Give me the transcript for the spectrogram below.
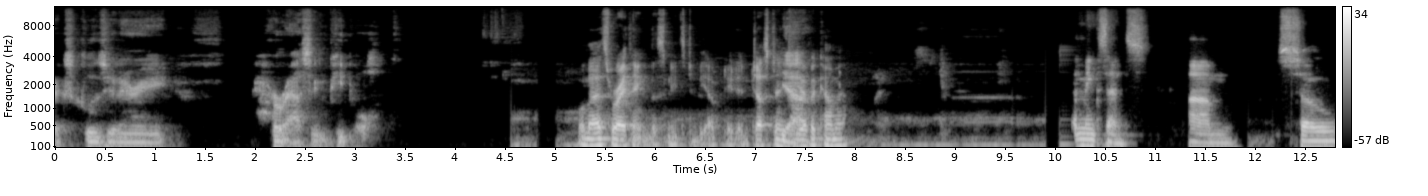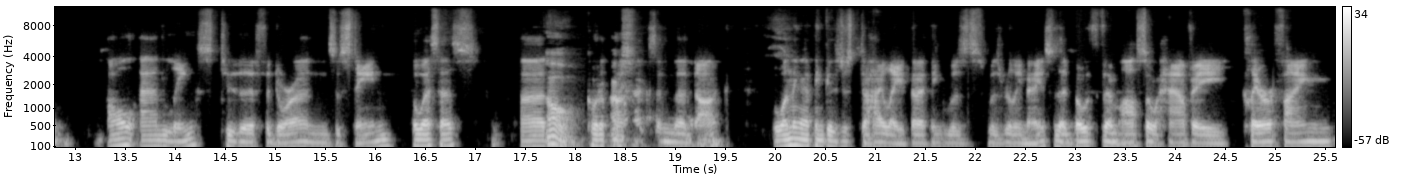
exclusionary, harassing people. Well, that's where I think this needs to be updated. Justin, do you have a comment? That makes sense. Um, so I'll add links to the Fedora and Sustain OSS uh, Oh, code of abs- contacts in the doc. But one thing I think is just to highlight that I think was was really nice is that both of them also have a clarifying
